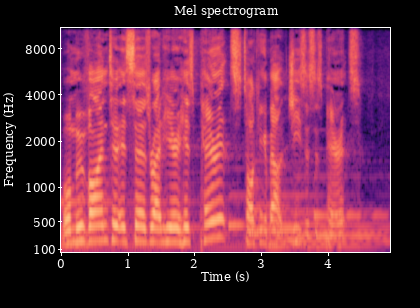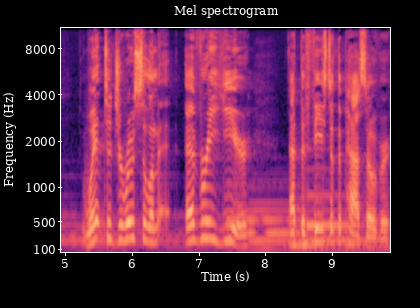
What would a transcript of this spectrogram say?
we'll move on to it says right here his parents, talking about Jesus' parents, went to Jerusalem every year at the feast of the Passover.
